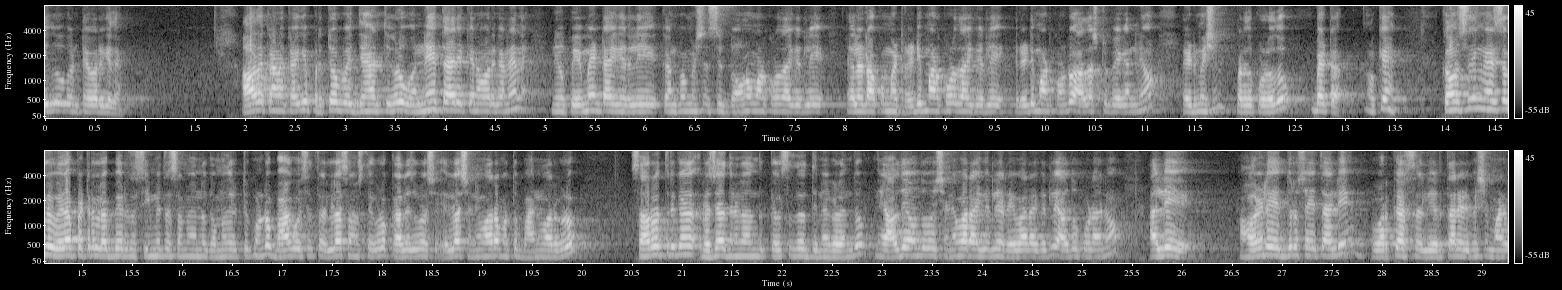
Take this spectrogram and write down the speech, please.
ಐದು ಗಂಟೆವರೆಗಿದೆ ಆದ ಕಾರಣಕ್ಕಾಗಿ ಪ್ರತಿಯೊಬ್ಬ ವಿದ್ಯಾರ್ಥಿಗಳು ಒಂದನೇ ತಾರೀಕಿನವರೆಗೆ ನೀವು ಪೇಮೆಂಟ್ ಆಗಿರಲಿ ಕನ್ಫರ್ಮೇಷನ್ ಸ್ಲಿಪ್ ಡೌನ್ಲೋಡ್ ಮಾಡ್ಕೊಳ್ಳೋದಾಗಿರಲಿ, ಎಲ್ಲ ಡಾಕ್ಯುಮೆಂಟ್ ರೆಡಿ ಮಾಡ್ಕೊಳ್ಳೋದಾಗಿರಲಿ ರೆಡಿ ಮಾಡಿಕೊಂಡು ಆದಷ್ಟು ಬೇಗ ನೀವು ಅಡ್ಮಿಷನ್ ಪಡೆದುಕೊಳ್ಳೋದು ಬೆಟರ್ ಓಕೆ ಕೌನ್ಸಿಲಿಂಗ್ ನಡೆಸಲು ವೇಳಾಪಟ್ಟಿ ಲಭ್ಯ ಸೀಮಿತ ಸಮಯವನ್ನು ಗಮನದಲ್ಲಿಟ್ಟುಕೊಂಡು ಭಾಗವಹಿಸುತ್ತ ಎಲ್ಲ ಸಂಸ್ಥೆಗಳು, ಕಾಲೇಜುಗಳು, ಎಲ್ಲ ಶನಿವಾರ ಮತ್ತು ಭಾನುವಾರಗಳು ಸಾರ್ವತ್ರಿಕ ರಜಾ ದಿನಗಳಂದು, ಕೆಲಸದ ದಿನಗಳಂದು, ಯಾವುದೇ ಒಂದು ಶನಿವಾರ ಆಗಿರಲಿ, ರವಿವಾರ ಆಗಿರಲಿ, ಅದು ಕೂಡ ಅಲ್ಲಿ ಹಾಲಿಡೇ ಇದ್ದರೂ ಸಹಿತ ಅಲ್ಲಿ ವರ್ಕರ್ಸ್ ಅಲ್ಲಿ ಇರ್ತಾರೆ ಅಡ್ಮಿಷನ್ ಮಾಡಿ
